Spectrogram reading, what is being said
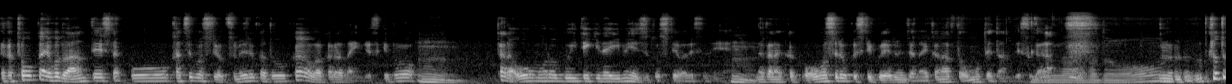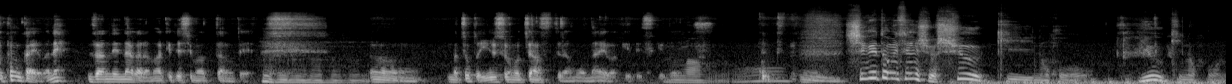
だから東海ほど安定したこう勝ち星を詰めるかどうかは分からないんですけど、うん。ただ大物食い的なイメージとしてはですね、うん。なかなかこう面白くしてくれるんじゃないかなと思ってたんですが、なるほど。うん、ちょっと今回はね残念ながら負けてしまったので、うんまあ、ちょっと優勝のチャンスっていうのはもうないわけですけど、うんんううん。重富選手は周期の方？勇気の方なの？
